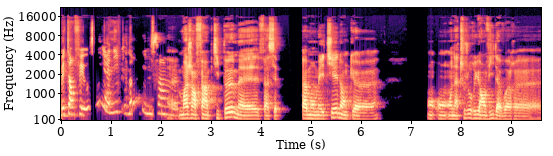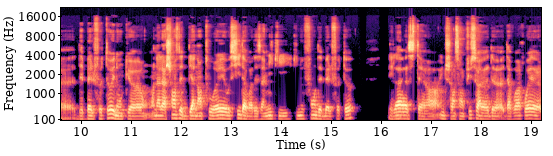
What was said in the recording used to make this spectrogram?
Mais t'en fais aussi, Yannick, non Il me semble? moi, j'en fais un petit peu, mais enfin, c'est pas mon métier, donc on, a toujours eu envie d'avoir euh, des belles photos et donc euh, on a la chance d'être bien entouré aussi, d'avoir des amis qui, nous font des belles photos. Et là, c'était une chance en plus euh, d'avoir ouais,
